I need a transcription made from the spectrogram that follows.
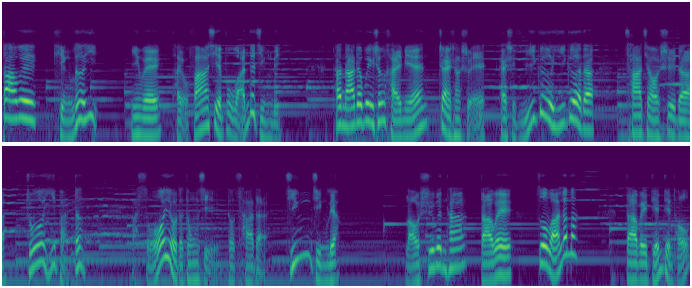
大卫挺乐意，因为他有发泄不完的精力。他拿着卫生海绵，蘸上水，开始一个一个的擦教室的桌椅板凳，把所有的东西都擦得晶晶亮。老师问他：“大卫，做完了吗？”大卫点点头。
